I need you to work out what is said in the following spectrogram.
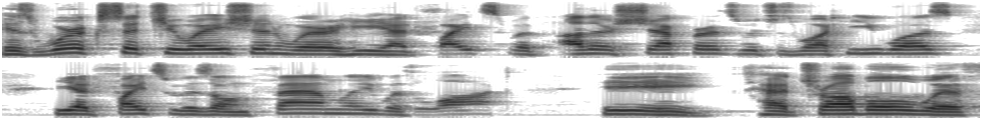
his work situation where he had fights with other shepherds, which is what he was. He had fights with his own family, with Lot. He had trouble with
